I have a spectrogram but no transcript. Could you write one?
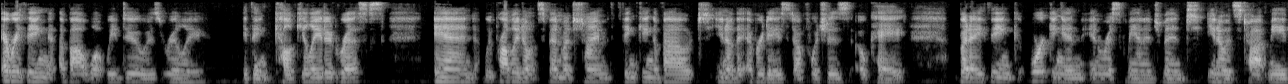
everything about what we do is really, I think, calculated risks. And we probably don't spend much time thinking about, you know, the everyday stuff, which is okay. But I think working in, in risk management, you know, it's taught me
